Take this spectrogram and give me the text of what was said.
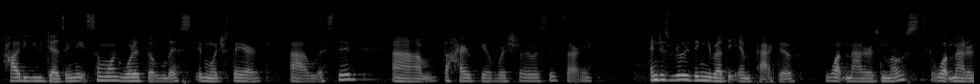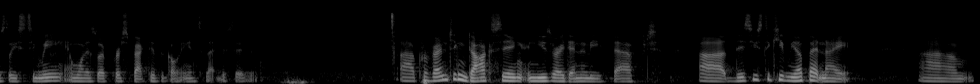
how do you designate someone, what is the list in which they are uh, listed, um, the hierarchy of which they're listed, sorry, and just really thinking about the impact of what matters most, what matters least to me, and what is my perspective going into that decision. Uh, preventing doxing and user identity theft. Uh, this used to keep me up at night. Um,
